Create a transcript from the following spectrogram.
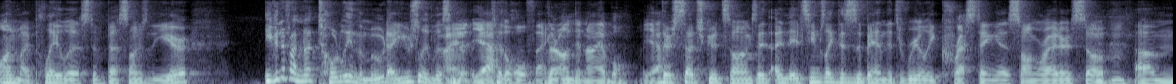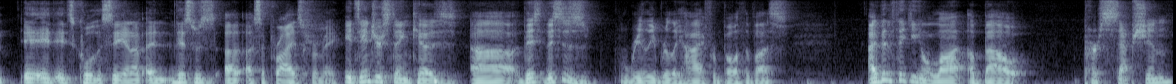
on my playlist of best songs of the year, even if I'm not totally in the mood, I usually listen I- to, yeah to the whole thing. they're undeniable yeah They're such good songs, and, and it seems like this is a band that's really cresting as songwriters. So Mm-hmm. um, it, it- it's cool to see, and I, and this was a, a surprise for me. it's interesting because uh, this this is really really high for both of us i've been thinking a lot about perception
